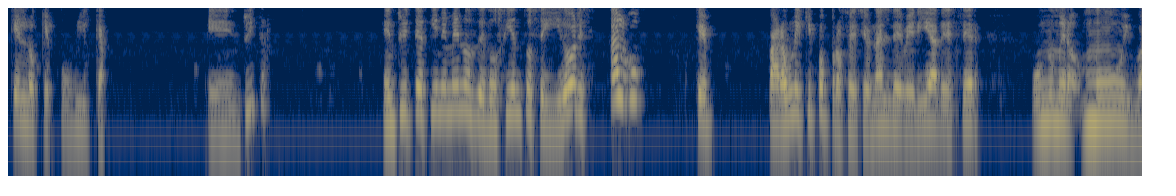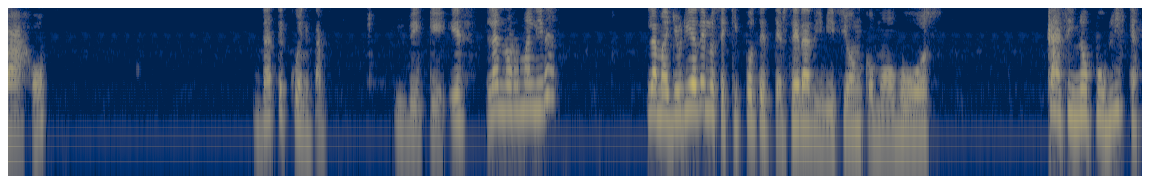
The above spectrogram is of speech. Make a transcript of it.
que lo que publica en Twitter. En Twitter tiene menos de 200 seguidores, algo que para un equipo profesional debería de ser un número muy bajo. Date cuenta de que es la normalidad. La mayoría de los equipos de tercera división como Búhos casi no publican.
